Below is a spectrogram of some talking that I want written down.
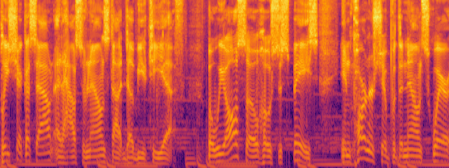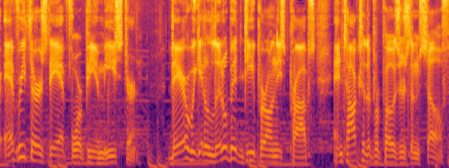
please check us out at houseofnouns.wtf. But we also host a space in partnership with the Noun Square every Thursday at 4 p.m. Eastern. There, we get a little bit deeper on these props and talk to the proposers themselves.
